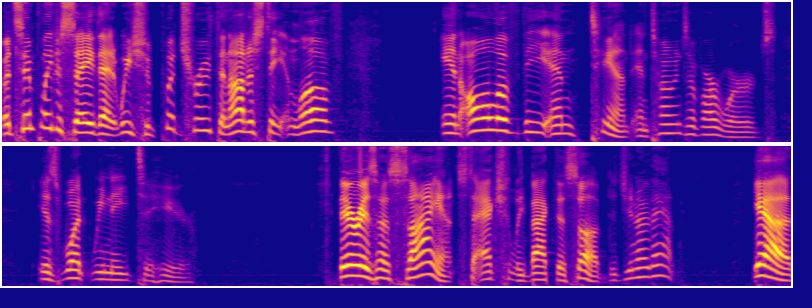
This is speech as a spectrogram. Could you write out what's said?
But simply to say that we should put truth and honesty and love in all of the intent and tones of our words is what we need to hear. There is a science to actually back this up. Did you know that? Yeah,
